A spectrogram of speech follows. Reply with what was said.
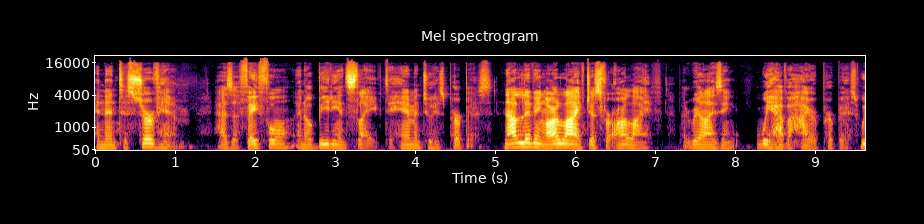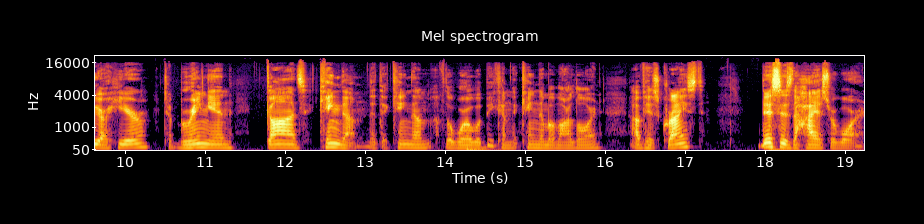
and then to serve Him as a faithful and obedient slave to Him and to His purpose, not living our life just for our life, but realizing we have a higher purpose. We are here to bring in God's kingdom, that the kingdom of the world would become the kingdom of our Lord, of His Christ. This is the highest reward,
